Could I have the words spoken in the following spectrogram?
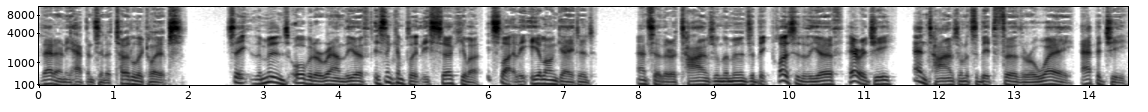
That only happens in a total eclipse. See, the moon's orbit around the earth isn't completely circular, it's slightly elongated. And so there are times when the moon's a bit closer to the Earth, perigee, and times when it's a bit further away, apogee.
